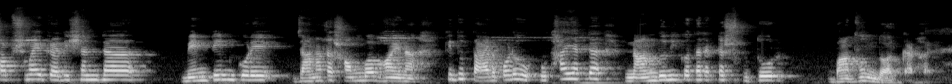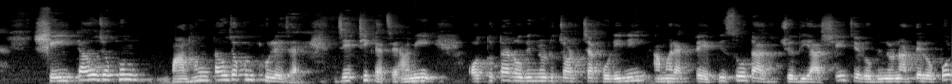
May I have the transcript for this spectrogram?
সবসময় ট্র্যাডিশনটা মেনটেন করে জানাটা সম্ভব হয় না, কিন্তু তারপরেও কোথায় একটা নান্দনিকতার একটা সুতোর বাঁধন দরকার হয়। সেইটাও যখন, বাঁধনটাও যখন খুলে যায় যে ঠিক আছে, আমি অতটা রবীন্দ্র চর্চা করিনি, আমার একটা এপিসোড আজ যদি আসে যে রবীন্দ্রনাথের ওপর,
